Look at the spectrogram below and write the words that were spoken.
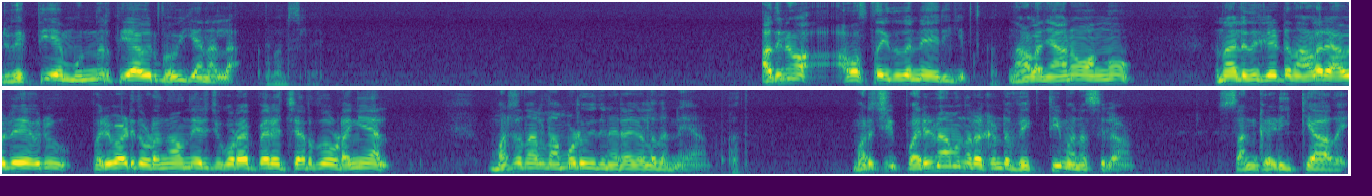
ഒരു വ്യക്തിയെ മുൻനിർത്തി ആവിർഭവിക്കാനല്ല. അത് മനസ്സിലായി. അതിനോ അവസ്ഥ ഇത് തന്നെ ആയിരിക്കും നാളെ ഞാനോ അങ്ങോ എന്നാൽ ഇത് കേട്ട് നാളെ രാവിലെ ഒരു പരിപാടി തുടങ്ങാമെന്ന് വിചാരിച്ച് കുറേ പേരെ ചേർത്ത് തുടങ്ങിയാൽ മറ്റന്നാൾ നമ്മളും ഇതിനിരകൾ തന്നെയാണ്. മറിച്ച് പരിണാമം നടക്കേണ്ട വ്യക്തി മനസ്സിലാണ്. സംഘടിക്കാതെ.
